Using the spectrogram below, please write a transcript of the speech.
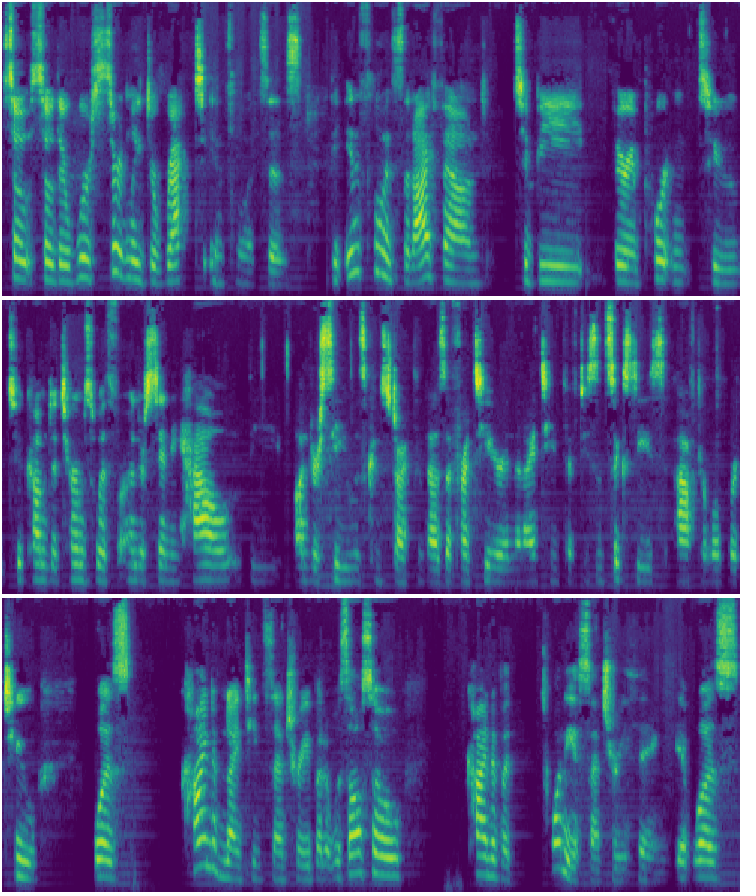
so so there were certainly direct influences. The influence that I found to be very important to to come to terms with for understanding how the undersea was constructed as a frontier in the 1950s and 60s after World War II was kind of 19th century, but it was also kind of a 20th century thing. It was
